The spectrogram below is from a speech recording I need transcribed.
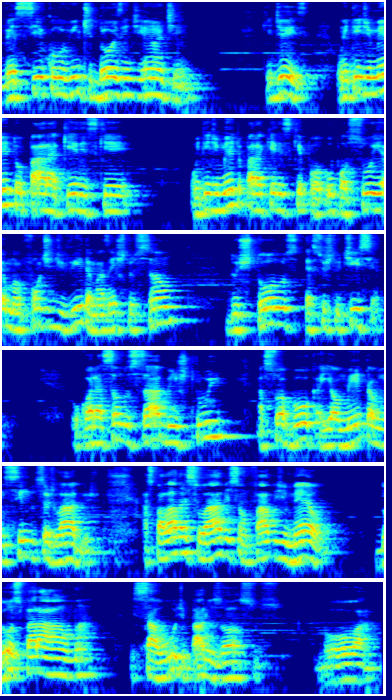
versículo 22 em diante, que diz: "O entendimento para aqueles que o entendimento para aqueles que o possuem é uma fonte de vida, mas a instrução dos tolos é sustutícia. O coração do sábio instrui a sua boca e aumenta o ensino dos seus lábios. As palavras suaves são favos de mel, doce para a alma e saúde para os ossos. Boa.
